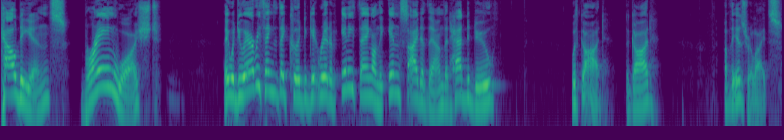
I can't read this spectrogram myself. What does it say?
Chaldeans, brainwashed they would do everything that they could to get rid of anything on the inside of them that had to do with God, the God of the Israelites.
